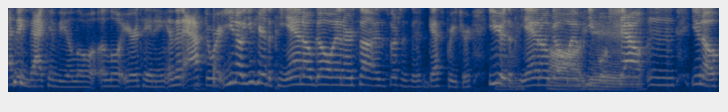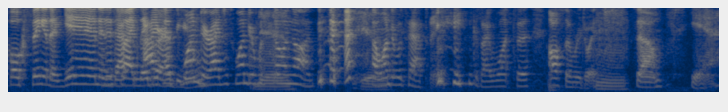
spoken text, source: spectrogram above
I think that can be a little a little irritating. And then afterward, you know, you hear the piano going or something, especially if there's a guest preacher. You hear the piano going, Oh, people yeah. shouting, you know, folks singing again, and, And it's like I just you. wonder, I just wonder what's Yeah. going on. Yeah. I wonder what's happening because I want to also rejoice. Mm. So yeah,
